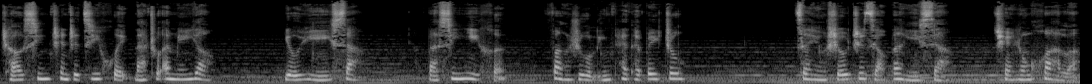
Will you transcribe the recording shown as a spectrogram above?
朝兴趁着机会拿出安眠药，犹豫一下，把心一狠，放入林太太杯中，再用手指搅拌一下，全融化了。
